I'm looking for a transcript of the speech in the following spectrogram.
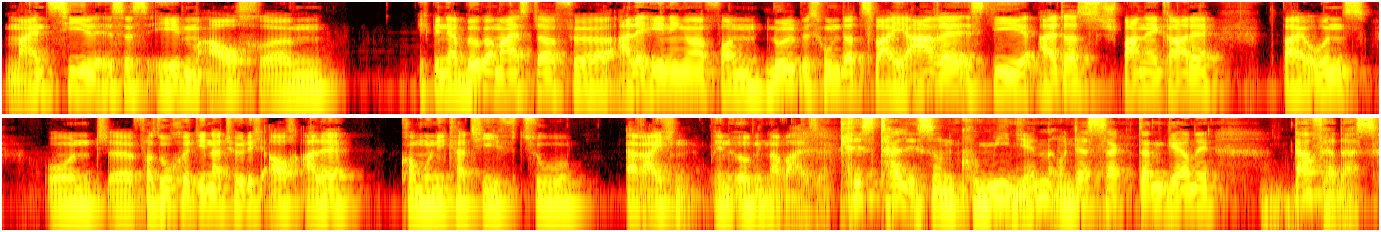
mein Ziel ist es eben auch, ähm, ich bin ja Bürgermeister für alle Eninger von 0 bis 102 Jahre ist die Altersspanne gerade bei uns und äh, versuche die natürlich auch alle kommunikativ zu erreichen in irgendeiner Weise. Kristall ist so ein Comedian und der sagt dann gerne, darf er das?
